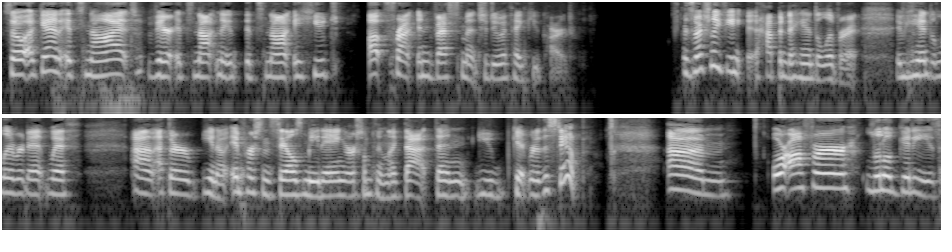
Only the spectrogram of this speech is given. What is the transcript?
So again, it's not very it's not it's not a huge upfront investment to do a thank you card, especially if you happen to hand deliver it. If you hand delivered it with um, at their you know in person sales meeting or something like that, then you get rid of the stamp. Um, or offer little goodies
